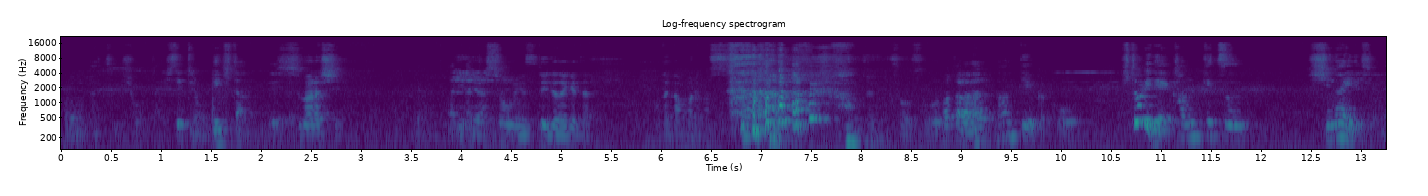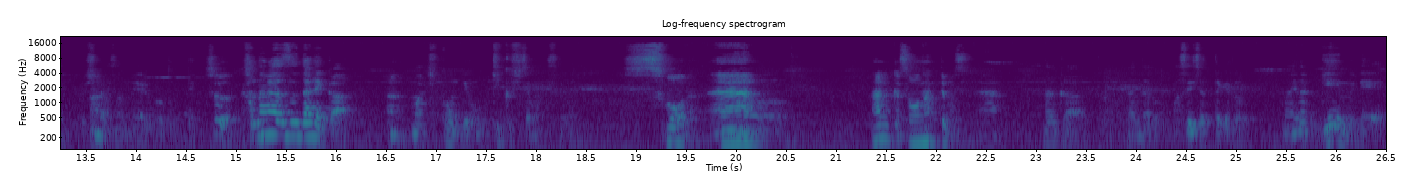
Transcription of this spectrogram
子供たち招待してっていうのもできたんで。素晴らしい。いいやそう言っていただけたらまた頑張ります。本当に。そうそう。だからなんなんていうかこう一人で完結しないですよね吉川さんそうだね。必ず誰かうん。巻き込んで大きくしてますよね、そうだね。なんかそうなってますね。なんかなんだろう。忘れちゃったけど。前なんかゲームで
